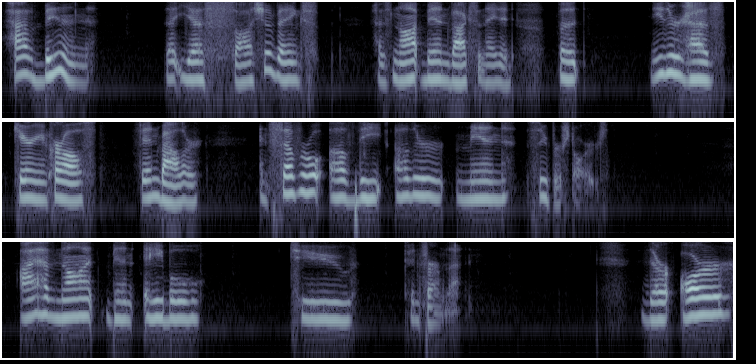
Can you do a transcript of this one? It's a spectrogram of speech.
have been that yes, Sasha Banks has not been vaccinated, but neither has Karrion Kross, Finn Balor, and several of the other men superstars. I have not been able to confirm that. There are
